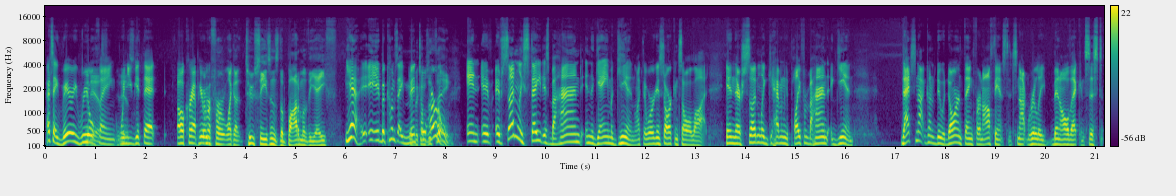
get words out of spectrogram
That's a very real thing It when is. you get that, oh crap, here we Remember for like a two seasons, the bottom of the eighth. yeah, it, it becomes a mental becomes a hurdle. thing. And if, if suddenly State is behind in the game again, like they were against Arkansas a lot, and they're suddenly having to play from behind again, that's not going to do a darn thing for an offense that's not really been all that consistent.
